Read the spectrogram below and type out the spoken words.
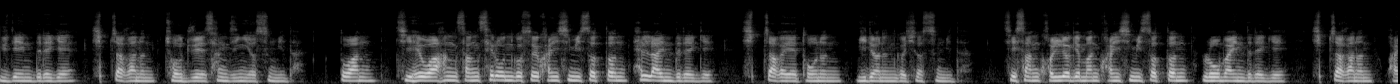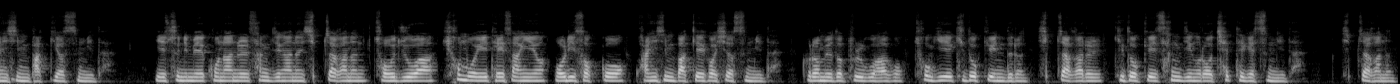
유대인들에게 십자가는 저주의 상징이었습니다. 또한 지혜와 항상 새로운 것에 관심이 있었던 헬라인들에게 십자가의 도는 미려는 것이었습니다. 세상 권력에만 관심이 있었던 로마인들에게 십자가는 관심 밖이었습니다. 예수님의 고난을 상징하는 십자가는 저주와 혐오의 대상이어 어리석고 관심 밖의 것이었습니다. 그럼에도 불구하고 초기의 기독교인들은 십자가를 기독교의 상징으로 채택했습니다. 십자가는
